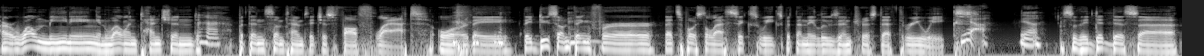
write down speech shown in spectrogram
are well-meaning and well-intentioned, Uh-huh. but then sometimes they just fall flat or they they do something for that's supposed to last 6 weeks but then they lose interest at 3 weeks. Yeah. Yeah. So they did this. Uh,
